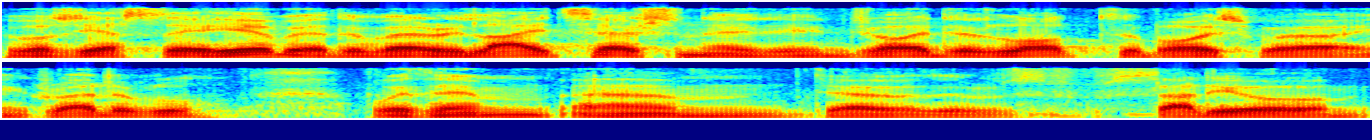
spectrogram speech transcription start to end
It was yesterday here. We had a very light session. I enjoyed it a lot. The boys were incredible with him. Um, there, was Sadio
